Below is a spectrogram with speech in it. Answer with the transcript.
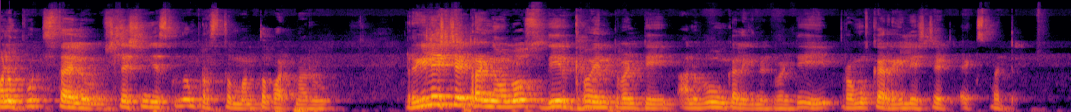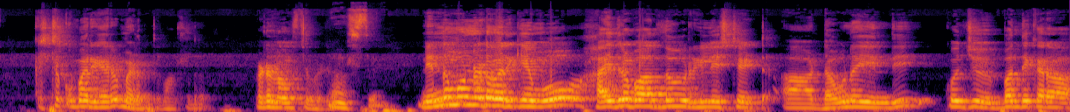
మనం పూర్తి స్థాయిలో విశ్లేషణ చేసుకుందాం. ప్రస్తుతం మనతో పాటున్నారు రియల్ ఎస్టేట్ రంగంలో సుదీర్ఘమైనటువంటి అనుభవం కలిగినటువంటి ప్రముఖ రియల్ ఎస్టేట్ ఎక్స్పర్ట్ కృష్ణకుమారి గారు మేడంతో మాట్లాడారు మేడం నమస్తే మేడం. నమస్తే. నిన్న మొన్నటి వరకేమో హైదరాబాద్లో రియల్ ఎస్టేట్ డౌన్ అయ్యింది. కొంచెం ఇబ్బందికర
